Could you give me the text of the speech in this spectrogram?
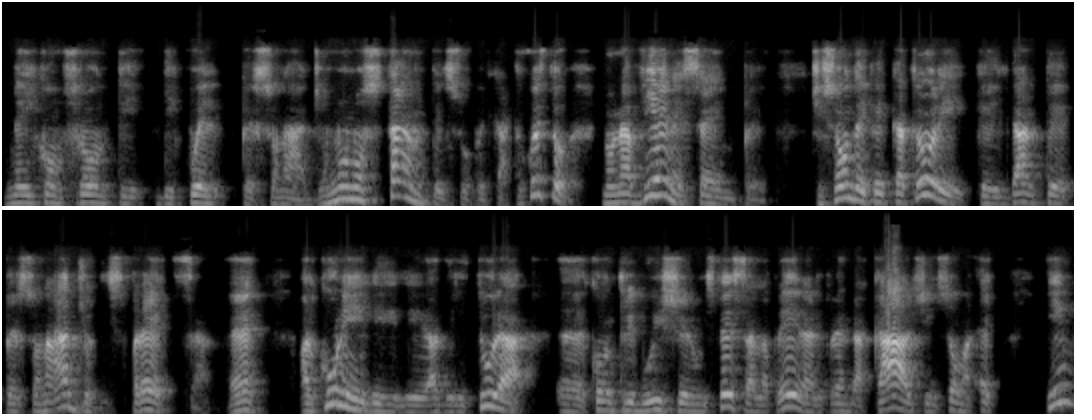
nei confronti di quel personaggio, nonostante il suo peccato. Questo non avviene sempre. Ci sono dei peccatori che il Dante personaggio disprezza, eh? alcuni li, li addirittura eh, contribuisce lui stesso alla pena, li prende a calci, insomma, eh, In,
